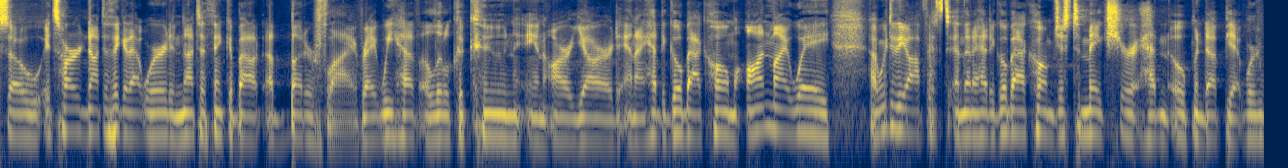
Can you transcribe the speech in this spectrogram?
So it's hard not to think of that word and not to think about a butterfly, right? We have a little cocoon in our yard, and I had to go back home on my way. I went to the office, and then I had to go back home just to make sure it hadn't opened up yet. We're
